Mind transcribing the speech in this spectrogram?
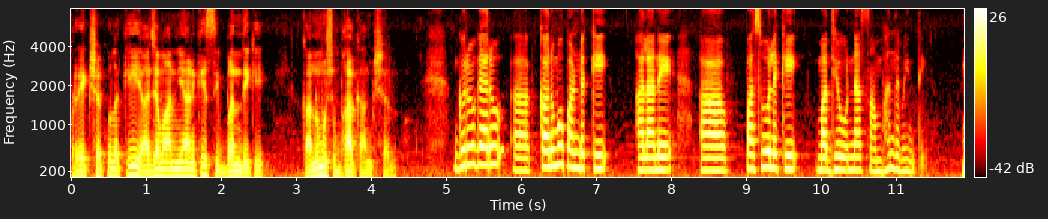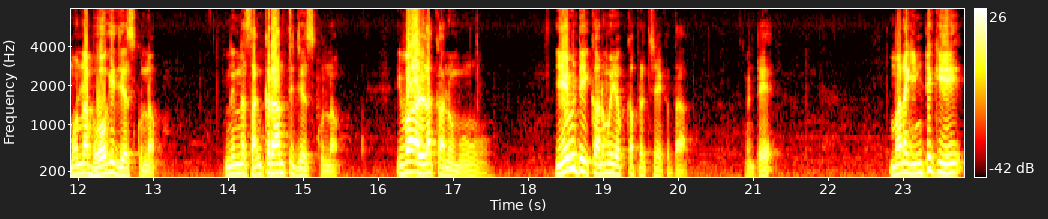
ప్రేక్షకులకి యాజమాన్యానికి సిబ్బందికి కనుము శుభాకాంక్షలు. గురువుగారు కనుమ పండుగకి అలానే పశువులకి మధ్య ఉన్న సంబంధం ఏంటి? మొన్న భోగి చేసుకున్నాం. నిన్న సంక్రాంతి చేసుకున్నాం. ఇవాళ కనుము. ఏమిటి కనుమ కనుము యొక్క ప్రత్యేకత? అంటే మన ఇంటికి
